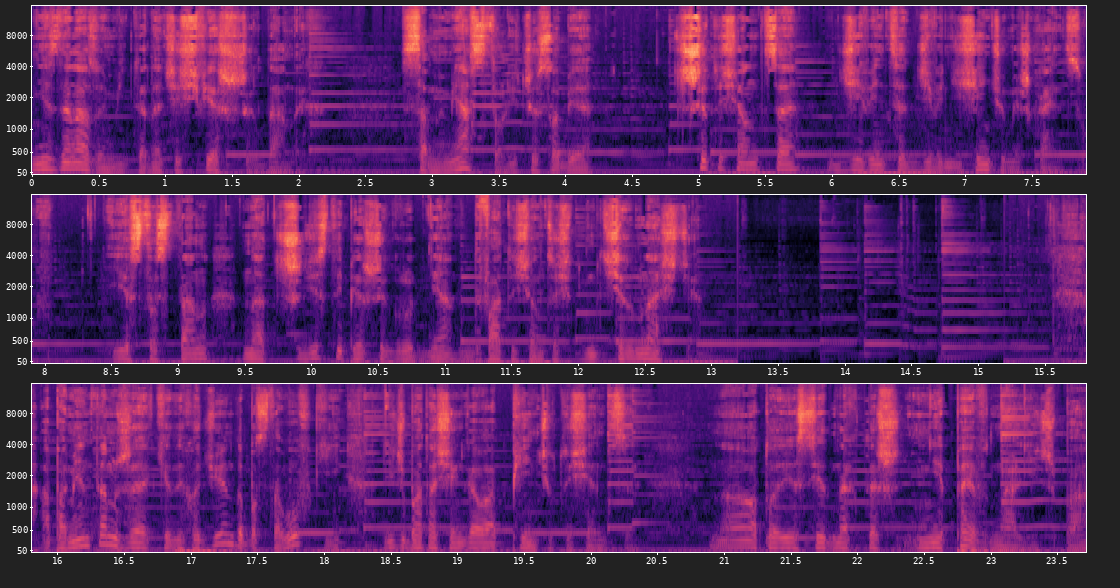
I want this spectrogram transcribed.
Nie znalazłem w internecie świeższych danych. Same miasto liczy sobie 3990 mieszkańców. Jest to stan na 31 grudnia 2017. A pamiętam, że kiedy chodziłem do podstawówki, liczba ta sięgała 5000. No, to jest jednak też niepewna liczba,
